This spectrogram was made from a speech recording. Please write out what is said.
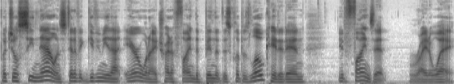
But you'll see now, instead of it giving me that error when I try to find the bin that this clip is located in, it finds it right away.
